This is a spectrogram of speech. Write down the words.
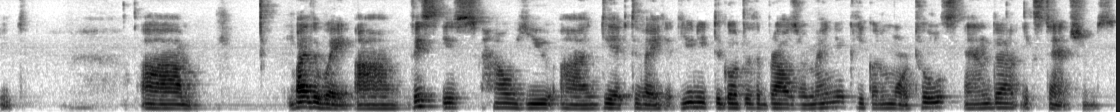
it. Um, by the way, uh, this is how you uh, deactivate it. You need to go to the browser menu, click on More Tools and uh, Extensions.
